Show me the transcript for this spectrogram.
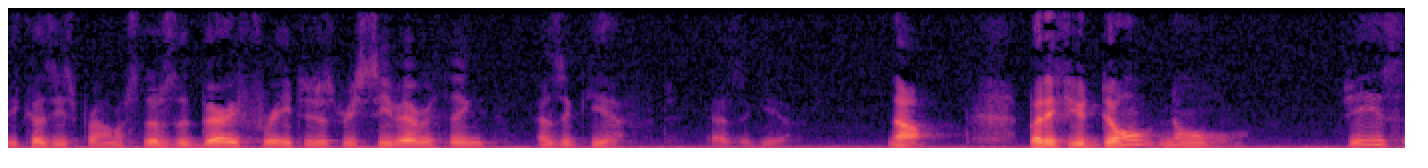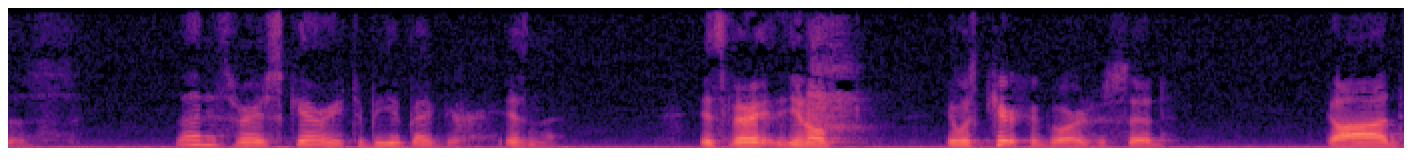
because he's promised. Those are very free to just receive everything as a gift, as a gift. Now, but if you don't know Jesus, then it's very scary to be a beggar, isn't it? It's very, you know, it was Kierkegaard who said, God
